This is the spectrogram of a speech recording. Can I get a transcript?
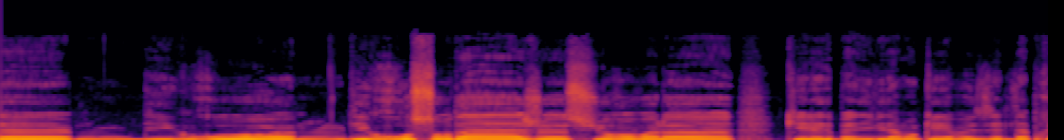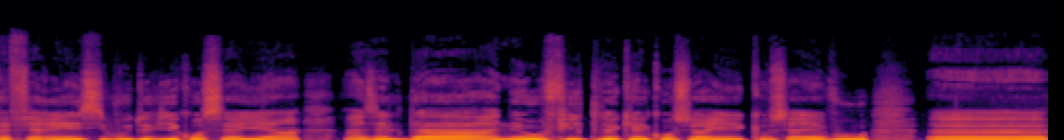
euh, euh, des gros sondages euh, sur euh, voilà euh, quel est bien évidemment quel est votre Zelda préféré si vous deviez conseiller un, Zelda à un néophyte lequel conseilleriez conseilleriez-vous? Euh,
